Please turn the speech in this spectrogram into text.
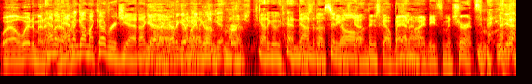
Well, wait a minute. Haven't Uh, haven't we- got my coverage yet. I Yeah, got I gotta get my gun first. Got to go down to the city Things hall. got, and things got bad. I my- might need some insurance. yeah,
